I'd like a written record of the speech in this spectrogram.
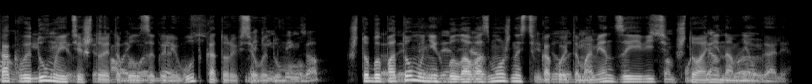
Как вы думаете, что это был за Голливуд, который все выдумывал? Чтобы потом у них была возможность в какой-то момент заявить, что они нам не лгали.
